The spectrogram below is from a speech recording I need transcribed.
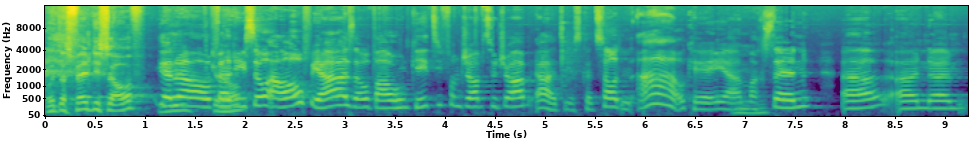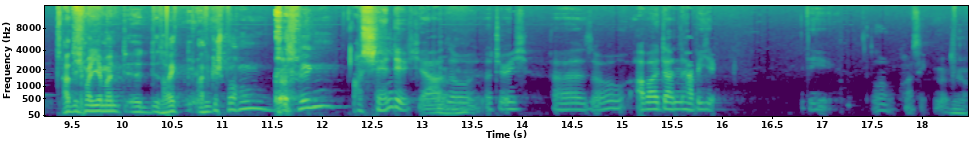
und das fällt nicht so auf? Genau, mhm, genau, fällt nicht so auf. Ja, so warum geht sie vom Job zu Job? Ja, sie ist Consultant. Ah, okay, ja, mhm. macht Sinn. Ja, und, ähm, Hat dich mal jemand äh, direkt angesprochen deswegen? Oh, ständig, ja, ja so natürlich. Äh, so. Aber dann habe ich die so quasi. Ja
